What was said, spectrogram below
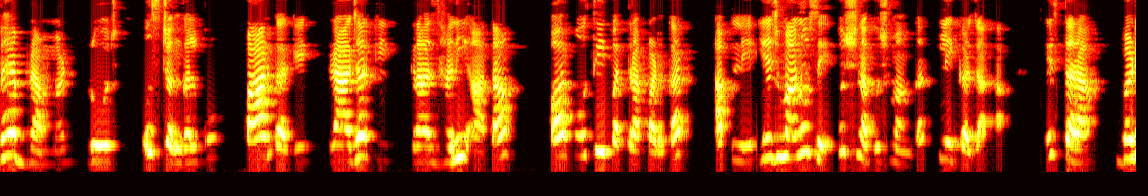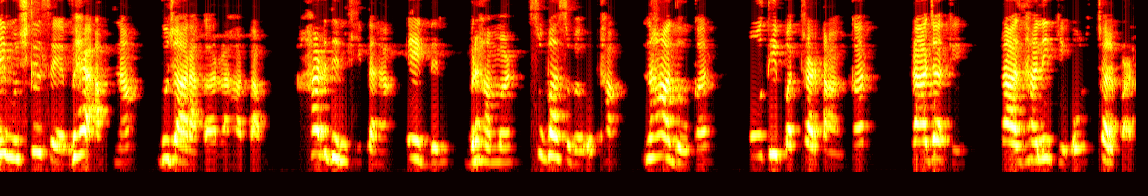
वह ब्राह्मण रोज उस जंगल को पार करके राजा की राजधानी आता और पोथी पत्रा पढ़कर अपने यजमानों से कुछ न कुछ मांगकर लेकर जाता। इस तरह बड़ी मुश्किल से वह अपना गुजारा कर रहा था। हर दिन की तरह एक दिन ब्राह्मण सुबह सुबह उठा, नहा धोकर, पोथी पत्थर टांग कर राजा की राजधानी की ओर चल पड़ा।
